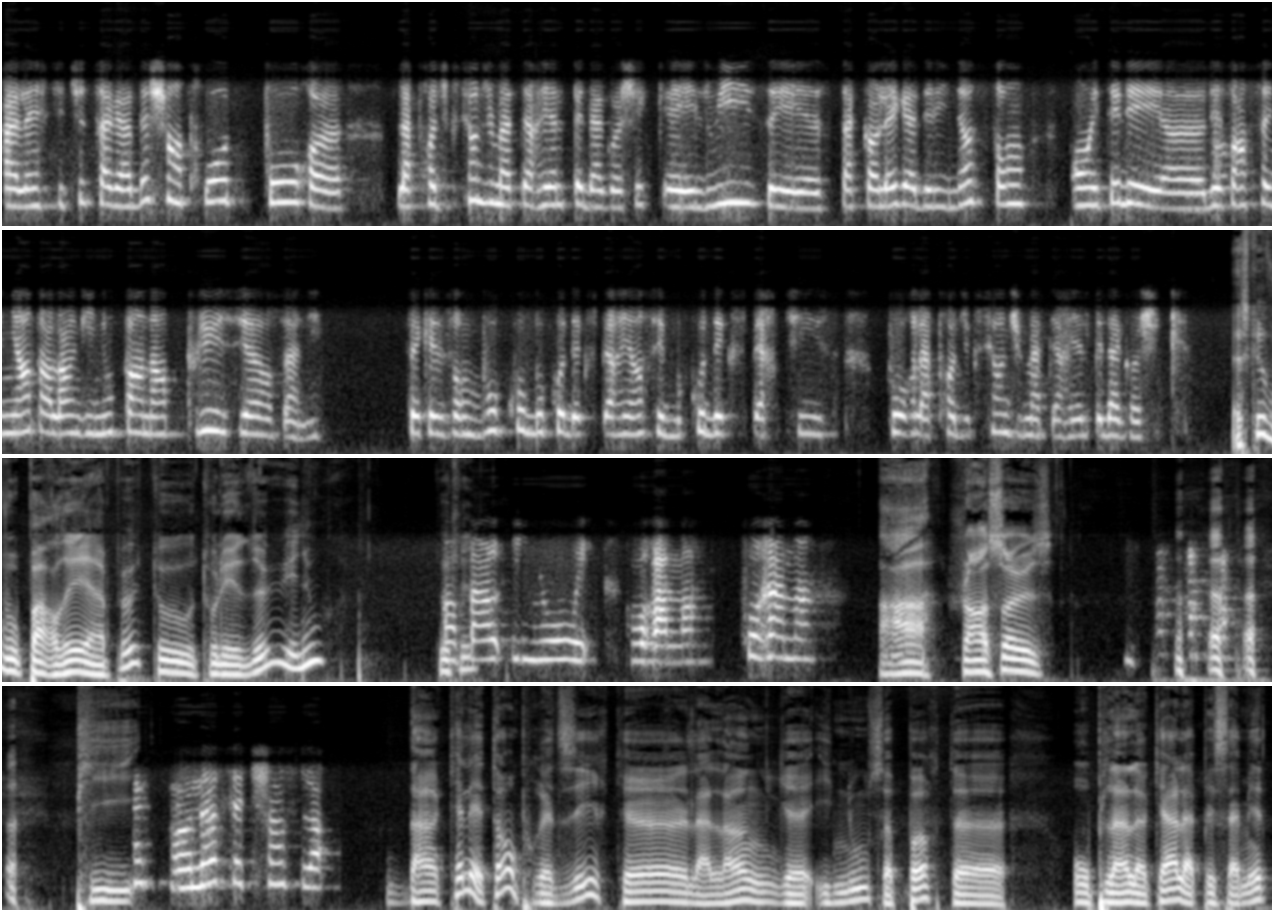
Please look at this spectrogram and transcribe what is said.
à l'Institut de Sagadèche, entre autres, pour euh, la production du matériel pédagogique. Et Louise et euh, sa collègue Adelina sont, ont été des, euh, des enseignantes en langue Innu pendant plusieurs années. C'est qu'elles ont beaucoup, beaucoup d'expérience et beaucoup d'expertise pour la production du matériel pédagogique. Est-ce que vous parlez un peu tous, tous les deux et nous? Toutes On les- parle Innu, oui, Couramment. couramment. Ah, chanceuse. Puis, On a cette chance-là. dans quel état on pourrait dire que la langue Innu se porte euh, au plan local à Pessamit?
